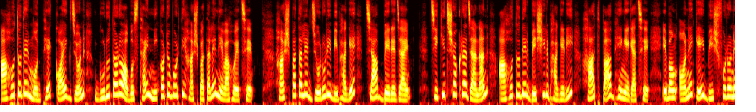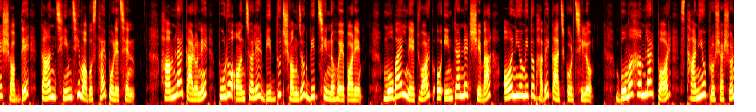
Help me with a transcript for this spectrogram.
আহতদের মধ্যে কয়েকজন গুরুতর অবস্থায় নিকটবর্তী হাসপাতালে নেওয়া হয়েছে। হাসপাতালের জরুরি বিভাগে চাপ বেড়ে যায়। চিকিৎসকরা জানান, আহতদের বেশিরভাগেরই হাত পা ভেঙে গেছে এবং অনেকেই বিস্ফোরণের শব্দে কান ঝিমঝিম অবস্থায় পড়েছেন। হামলার কারণে পুরো অঞ্চলের বিদ্যুৎ সংযোগ বিচ্ছিন্ন হয়ে পড়ে। মোবাইল নেটওয়ার্ক ও ইন্টারনেট সেবা অনিয়মিতভাবে কাজ করছিল। বোমা হামলার পর স্থানীয় প্রশাসন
